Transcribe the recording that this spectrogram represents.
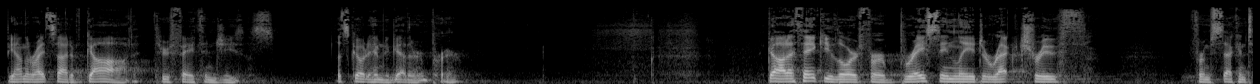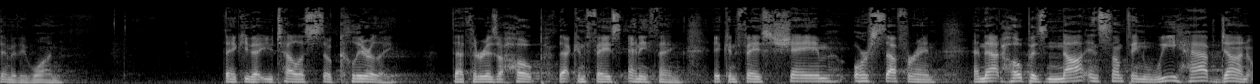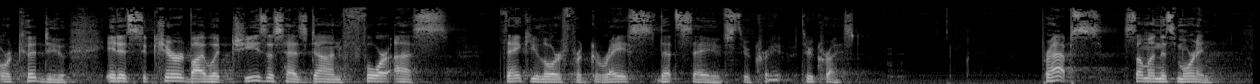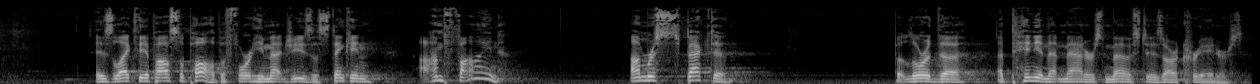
be on the right side of God through faith in Jesus. Let's go to him together in prayer. God, I thank you, Lord, for bracingly direct truth from 2 Timothy 1. Thank you that you tell us so clearly that there is a hope that can face anything. It can face shame or suffering. And that hope is not in something we have done or could do. It is secured by what Jesus has done for us. Thank you, Lord, for grace that saves through through Christ. Perhaps someone this morning is like the apostle Paul before he met Jesus, thinking, I'm fine. I'm respected. But Lord, the opinion that matters most is our Creator's.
